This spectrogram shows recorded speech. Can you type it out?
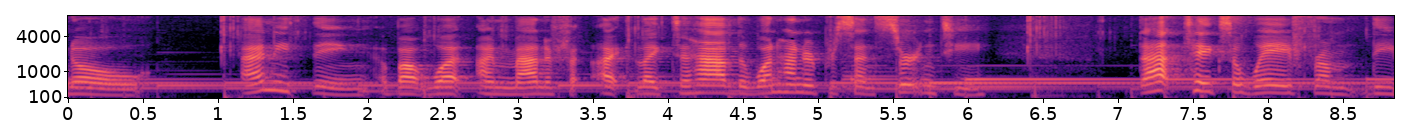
know anything about what I'm manifest like to have the 100% certainty that takes away from the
